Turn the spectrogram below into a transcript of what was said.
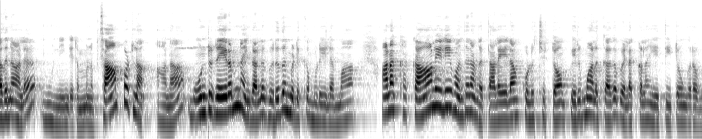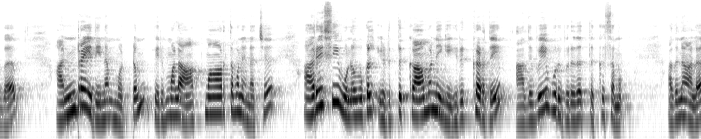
அதனால் நீங்கள் நம்ம சாப்பிடலாம். ஆனால் மூன்று நேரம் எங்களால் விரதம் எடுக்க முடியலம்மா. ஆனால் க காலையிலே வந்து நாங்கள் தலையெல்லாம் குளிச்சிட்டோம் பெருமாளுக்காக விளக்கெல்லாம் ஏற்றிட்டோங்கிறவங்க அன்றைய தினம் மட்டும் பெருமாளை ஆத்மார்த்தமாக நினச்சி அரிசி உணவுகள் எடுத்துக்காமல் நீங்கள் இருக்கிறதே அதுவே ஒரு விரதத்துக்கு சமம். அதனால்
